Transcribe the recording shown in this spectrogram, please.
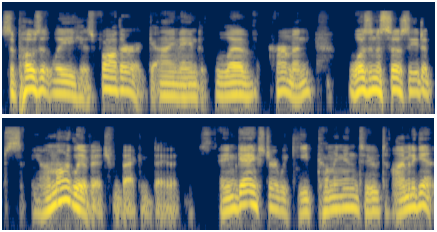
Supposedly, his father, a guy named Lev Herman, was an associate of Jan Mogilevich from back in the day. That same gangster we keep coming into time and again.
